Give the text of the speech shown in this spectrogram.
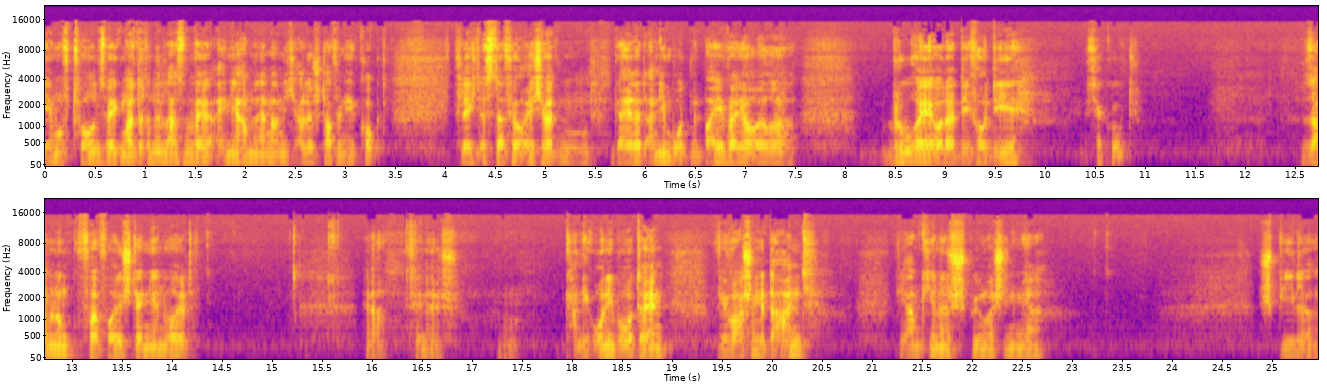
Game of Thrones ich mal drinnen lassen, weil einige haben ja noch nicht alle Staffeln geguckt. Vielleicht ist da für euch was ein geiles Angebot mit bei, weil ihr eure Blu-ray oder DVD, ist ja gut, Sammlung vervollständigen wollt. Ja, Finish. Kann ich ohne beurteilen. Wir waschen mit der Hand. Wir haben keine Spülmaschine mehr. Spiele.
